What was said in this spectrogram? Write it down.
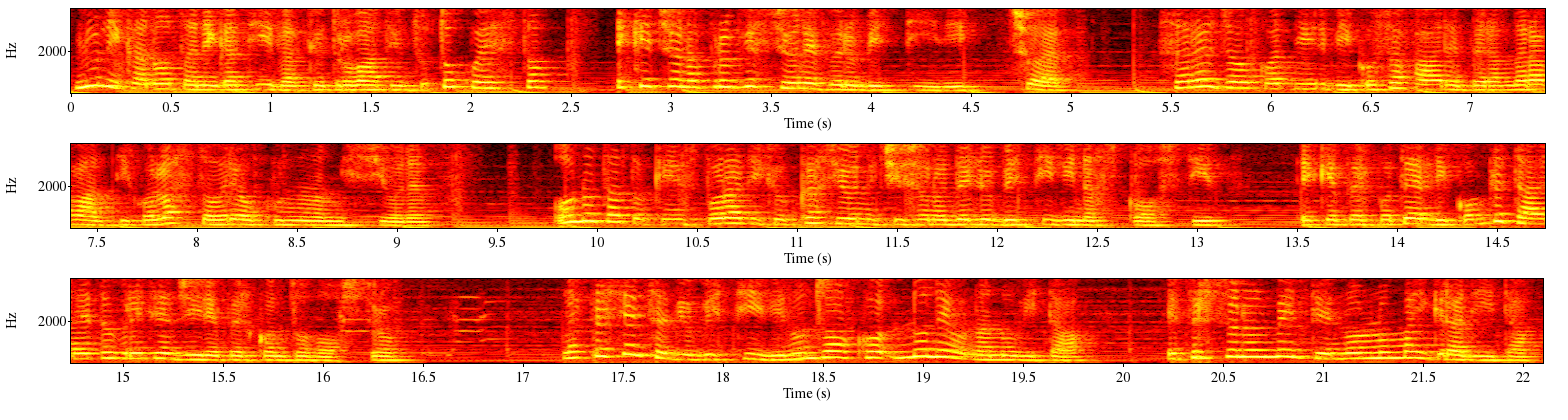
L'unica nota negativa che ho trovato in tutto questo è che c'è una progressione per obiettivi, cioè sarà il gioco a dirvi cosa fare per andare avanti con la storia o con una missione. Ho notato che in sporadiche occasioni ci sono degli obiettivi nascosti e che per poterli completare dovrete agire per conto vostro. La presenza di obiettivi in un gioco non è una novità e personalmente non l'ho mai gradita,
